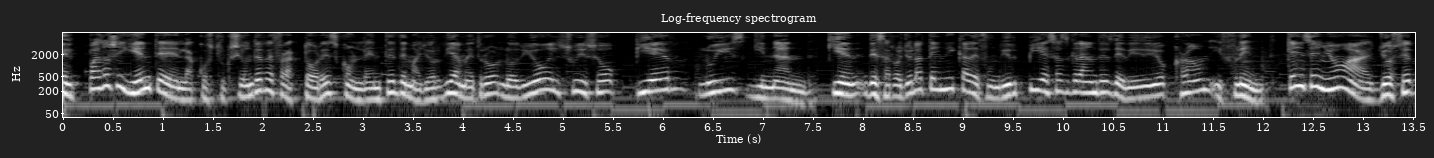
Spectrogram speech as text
El paso siguiente en la construcción de refractores con lentes de mayor diámetro lo dio el suizo Pierre-Louis Guinand, quien desarrolló la técnica de fundir piezas grandes de vidrio Crown y Flint, que enseñó a Joseph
